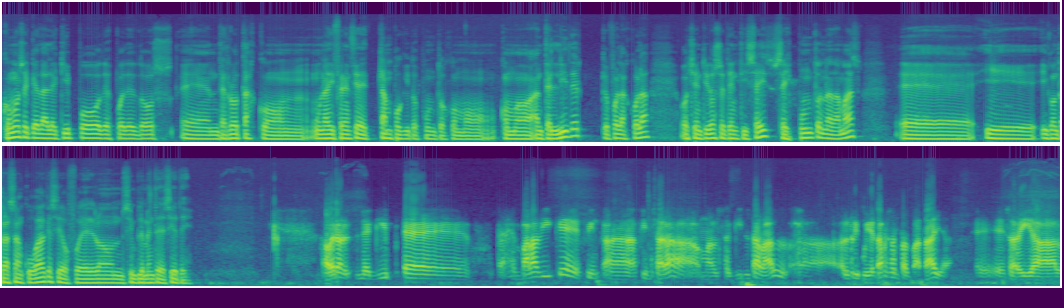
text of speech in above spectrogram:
¿Cómo se queda el equipo después de dos eh, derrotas con una diferencia de tan poquitos puntos como, como ante el líder, que fue la escuela, 82-76, 6 puntos nada más, eh, y, contra el Sant Cugat, que se fueron simplemente de 7? A veure, l'equip eh, val a dir que fin, eh, fins ara amb els equips de dalt eh, el Ripollet ha presentat batalla. Eh, és a dir, el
